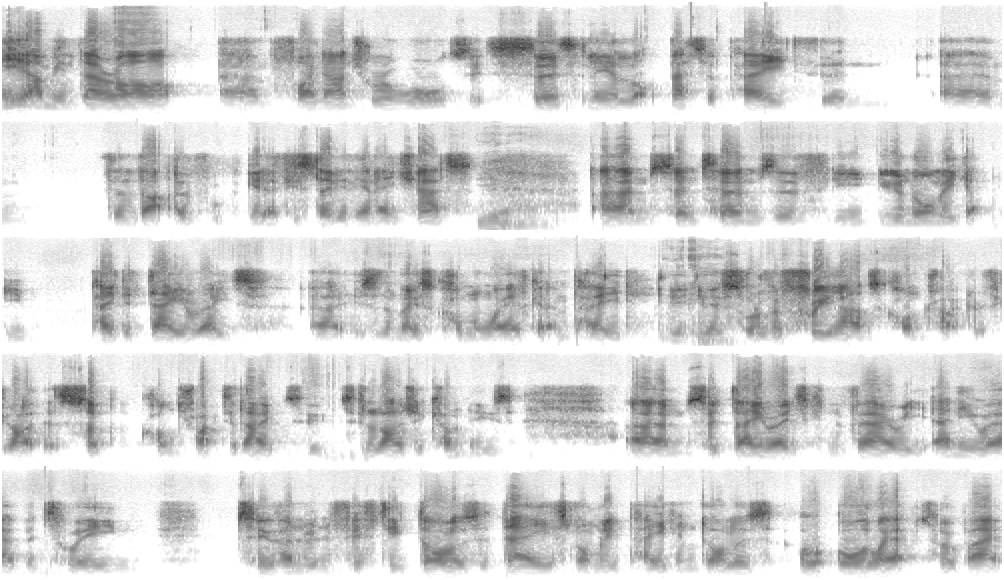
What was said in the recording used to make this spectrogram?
Yeah, I mean there are um, financial rewards. It's certainly a lot better paid than um, than that of you know if you stayed in the NHS. Yeah, Um, so in terms of you, you normally get you paid a day rate uh, is the most common way of getting paid. You- You're sort of a freelance contractor, if you like, that's subcontracted out to, to larger companies. Um, so day rates can vary anywhere between two hundred and fifty dollars a day. It's normally paid in dollars, or all the way up to about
